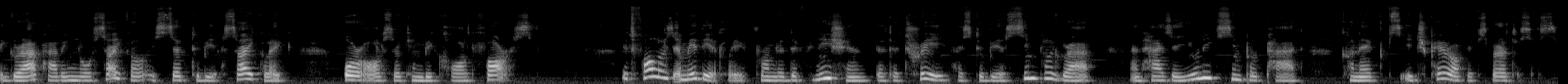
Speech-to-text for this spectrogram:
A graph having no cycle is said to be acyclic or also can be called forest. It follows immediately from the definition that a tree has to be a simple graph and has a unique simple path connects each pair of its vertices.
